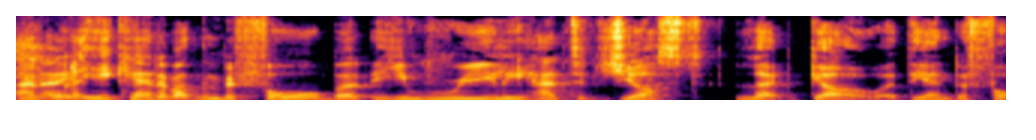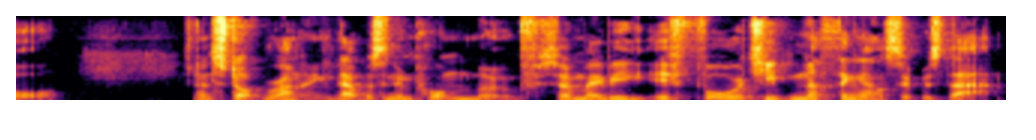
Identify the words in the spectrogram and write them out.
And uh, he cared about them before, but he really had to just let go at the end of four and stop running. That was an important move. So maybe if four achieved nothing else, it was that.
